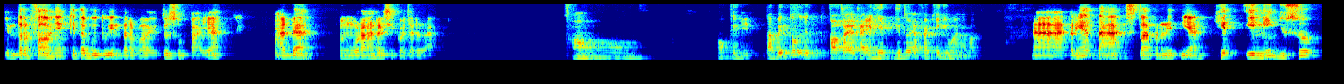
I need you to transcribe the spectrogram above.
Intervalnya kita butuh interval itu supaya ada pengurangan risiko cedera. Oh, oke. Okay. Gitu. Tapi itu kalau kayak kayak hit gitu efeknya gimana, Pak? Nah, ternyata setelah penelitian, hit ini justru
